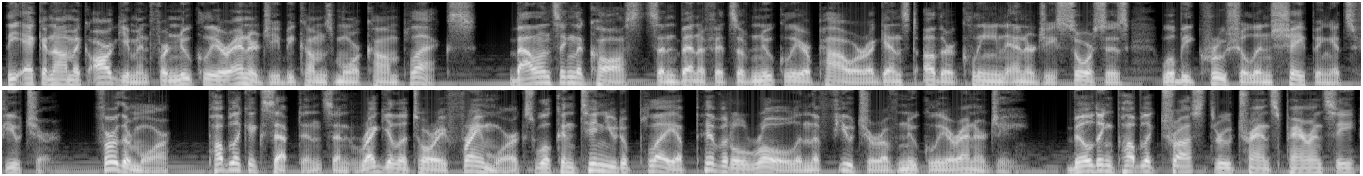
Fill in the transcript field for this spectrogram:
the economic argument for nuclear energy becomes more complex. Balancing the costs and benefits of nuclear power against other clean energy sources will be crucial in shaping its future. Furthermore, public acceptance and regulatory frameworks will continue to play a pivotal role in the future of nuclear energy. Building public trust through transparency,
